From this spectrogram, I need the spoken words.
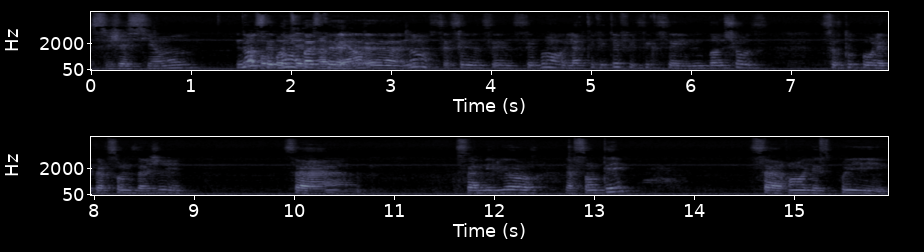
suggestions? Non, À c'est bon parce que euh, non, c'est- bon. L'activité physique c'est une bonne chose, surtout pour les personnes âgées. Ça, ça améliore la santé, ça rend l'esprit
